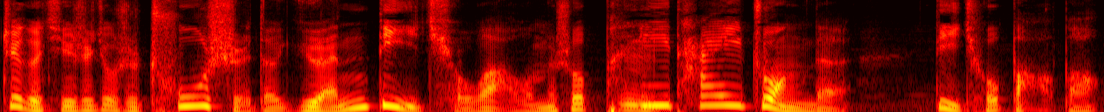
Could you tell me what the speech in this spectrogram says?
这个其实就是初始的原地球啊，我们说胚胎状的地球宝宝。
